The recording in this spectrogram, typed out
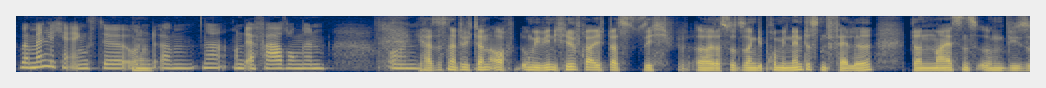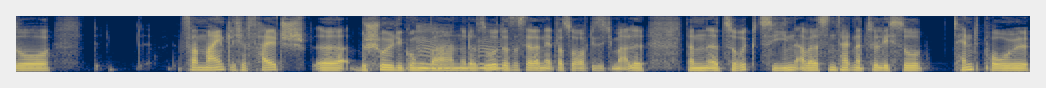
über männliche Ängste und ähm, ne? und Erfahrungen und Ja, es ist natürlich dann auch irgendwie wenig hilfreich, dass sich, äh, dass sozusagen die prominentesten Fälle dann meistens irgendwie so vermeintliche Falschbeschuldigungen äh, Beschuldigungen Mm, waren oder so. mm. Das ist ja dann etwas, worauf die sich immer alle dann äh, zurückziehen. Aber das sind halt natürlich so Tentpole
